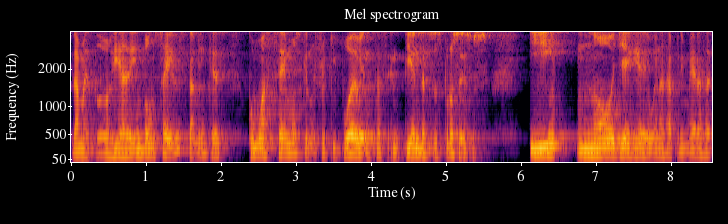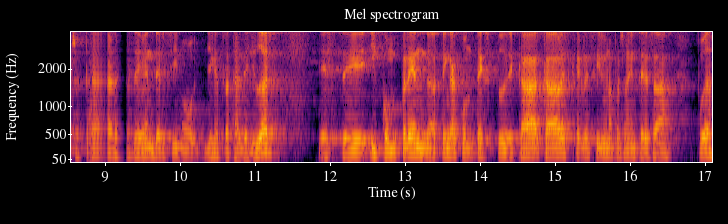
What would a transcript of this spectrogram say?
la metodología de inbound sales también, que es cómo hacemos que nuestro equipo de ventas entienda estos procesos y no llegue de buenas a primeras a tratar de vender, sino llegue a tratar de ayudar. Este, y comprenda, tenga contexto de cada, cada vez que recibe una persona interesada, pueda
